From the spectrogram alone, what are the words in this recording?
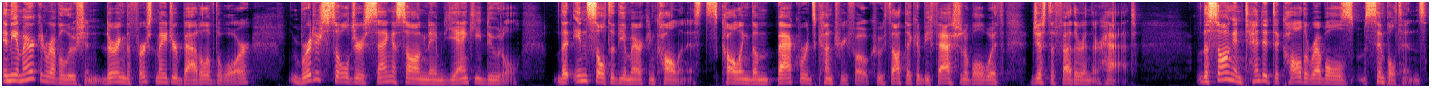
In the American Revolution, during the first major battle of the war, British soldiers sang a song named Yankee Doodle that insulted the American colonists, calling them backwards country folk who thought they could be fashionable with just a feather in their hat. The song intended to call the rebels simpletons,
